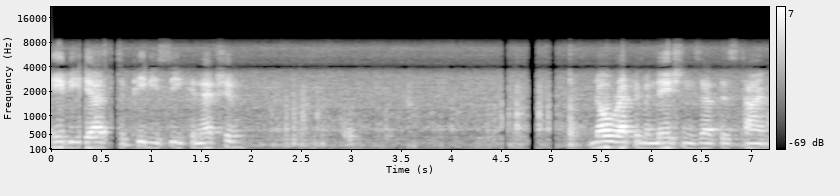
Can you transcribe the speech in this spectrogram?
ABS to PVC connection. No recommendations at this time.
